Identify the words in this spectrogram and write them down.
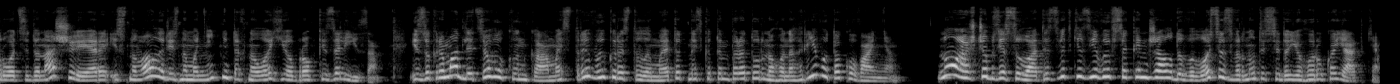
році до нашої ери існували різноманітні технології обробки заліза. І, зокрема, для цього клинка майстри використали метод низькотемпературного нагріву та кування. Ну а щоб з'ясувати, звідки з'явився кинджал, довелося звернутися до його рукоятки.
